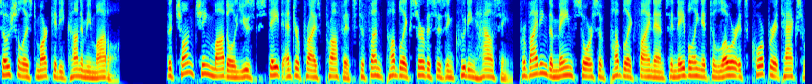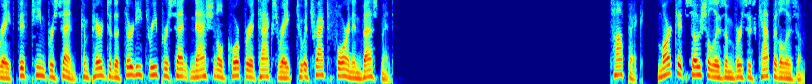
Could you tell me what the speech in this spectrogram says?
socialist market economy model. The Chongqing model used state enterprise profits to fund public services including housing, providing the main source of public finance enabling it to lower its corporate tax rate 15% compared to the 33% national corporate tax rate to attract foreign investment. Topic: Market socialism versus capitalism.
